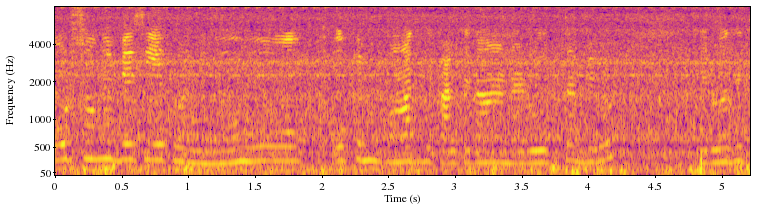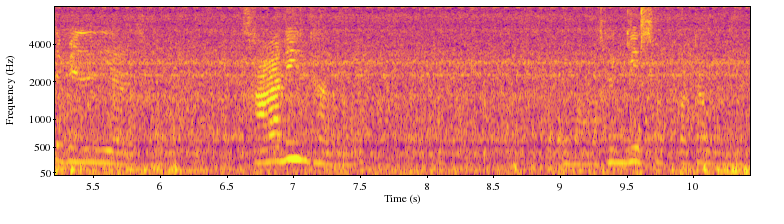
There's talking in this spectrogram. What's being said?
ওর সঙ্গে বেশি ইয়ে করবি ও ওকে আমি বাঁধবো কালকে দাঁড়া না। রোদটা বেরো। রোদেতে বেঁধে দিয়ে আসব। সারাদিন থাকবে। বাবাকে গিয়ে সব কথা বলবে।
